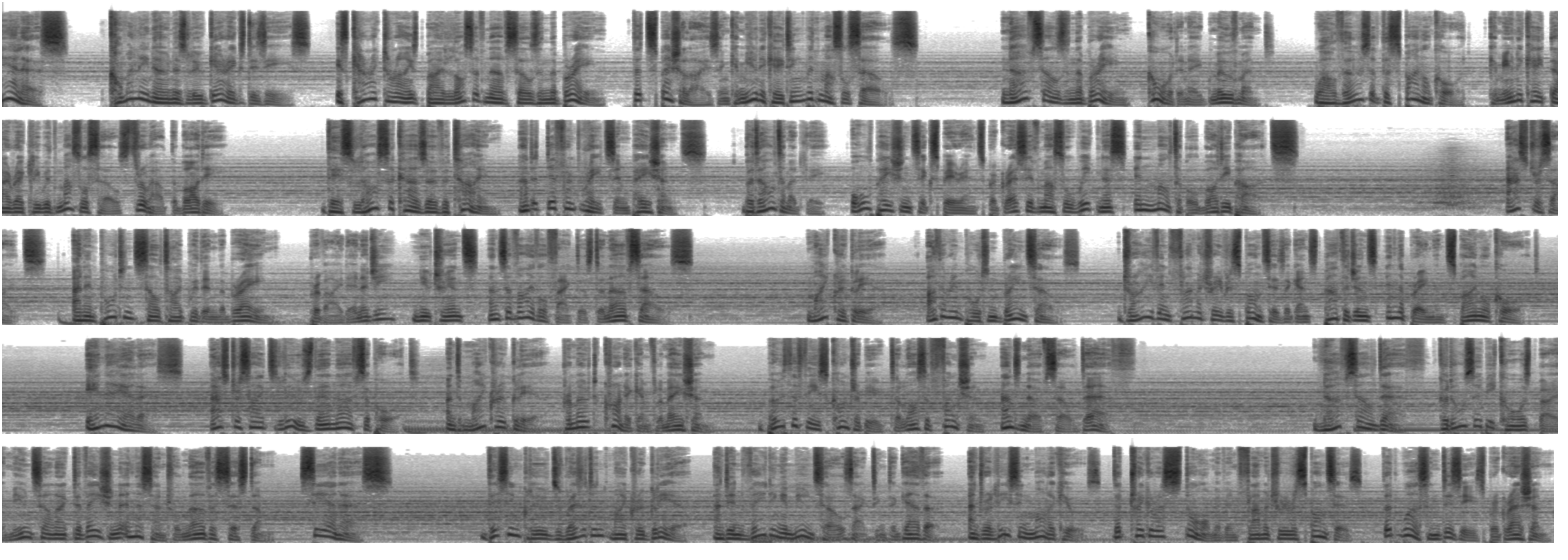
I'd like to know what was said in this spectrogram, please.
ALS, commonly known as Lou Gehrig's disease, is characterized by loss of nerve cells in the brain that specialize in communicating with muscle cells. Nerve cells in the brain coordinate movement, while those of the spinal cord communicate directly with muscle cells throughout the body. This loss occurs over time and at different rates in patients, but ultimately, all patients experience progressive muscle weakness in multiple body parts. Astrocytes, an important cell type within the brain, provide energy, nutrients and survival factors to nerve cells. Microglia, other important brain cells, drive inflammatory responses against pathogens in the brain and spinal cord. In ALS, astrocytes lose their nerve support and microglia promote chronic inflammation. Both of these contribute to loss of function and nerve cell death. Nerve cell death could also be caused by immune cell activation in the central nervous system, CNS. This includes resident microglia and invading immune cells acting together and releasing molecules that trigger a storm of inflammatory responses that worsen disease progression.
